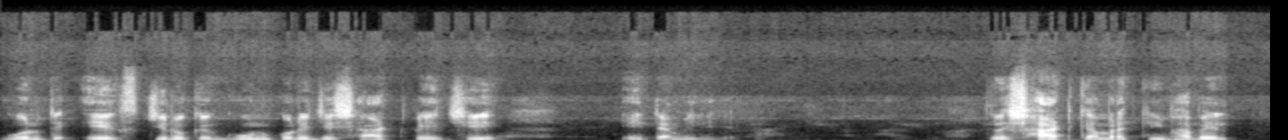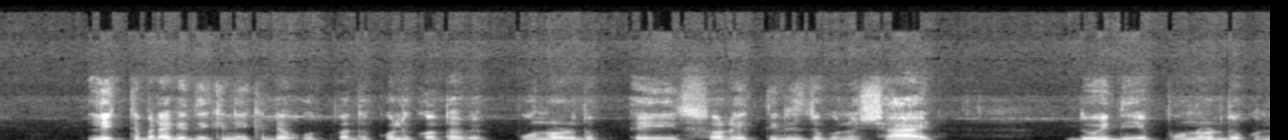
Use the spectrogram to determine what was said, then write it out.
গুণতে এক্স জিরোকে গুণ করে যে ষাট পেয়েছি, এটা মিলে যাবে। তাহলে ষাটকে আমরা কীভাবে লিখতে পারি? আগে দেখিনি এখানে উৎপাদক করলে কত হবে? পনেরো এই সরি তিরিশ দুগুণ ষাট, দুই দিয়ে পনেরো দুগুণ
